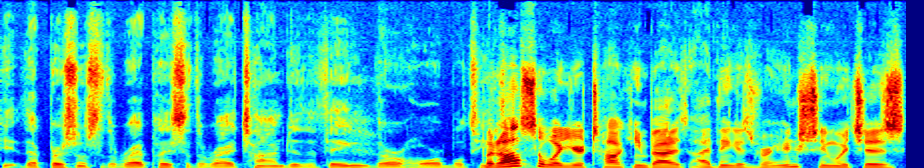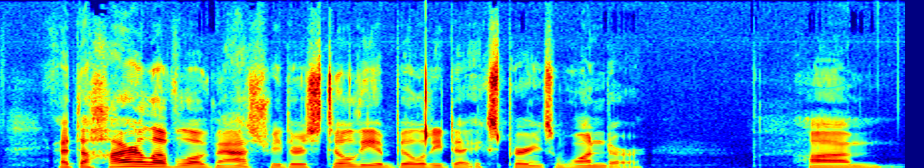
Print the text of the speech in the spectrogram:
he, that person was at the right place at the right time, did the thing. They're a horrible teacher. But also, what you're talking about is, I think, is very interesting, which is at the higher level of mastery, there's still the ability to experience wonder um,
